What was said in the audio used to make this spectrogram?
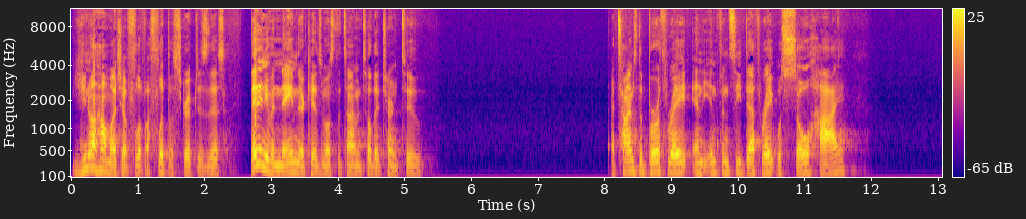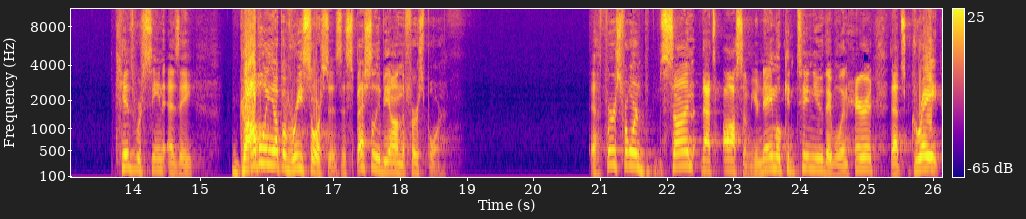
You know how much a flip, a flip of script is this? They didn't even name their kids most of the time until they turned two. At times, the birth rate and the infancy death rate was so high. Kids were seen as a gobbling up of resources, especially beyond the firstborn. A firstborn son, that's awesome. Your name will continue, they will inherit, that's great.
